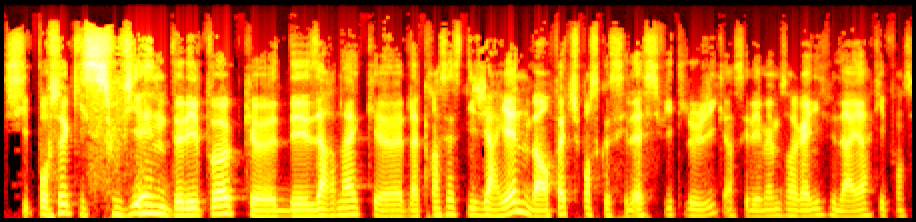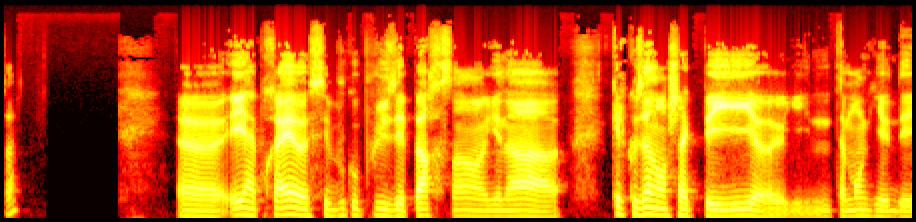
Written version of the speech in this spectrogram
si pour ceux qui se souviennent de l'époque, des arnaques, de la princesse nigérienne, bah, en fait, je pense que c'est la suite logique, hein, c'est les mêmes organismes derrière qui font ça. Et après, c'est beaucoup plus éparse, hein. Il y en a quelques-uns dans chaque pays, notamment il y a des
